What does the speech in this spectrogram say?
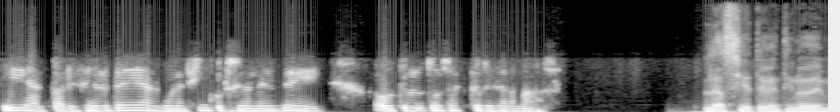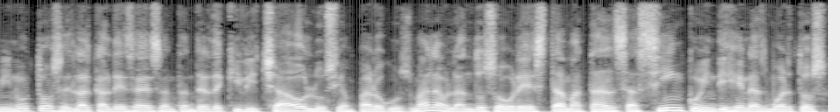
y al parecer de algunas incursiones de otros dos actores armados. Las 7.29 minutos es la alcaldesa de Santander de Quilichao, Lucia Amparo Guzmán, hablando sobre esta matanza. Cinco indígenas muertos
